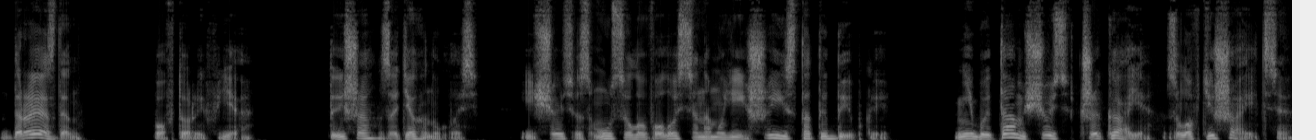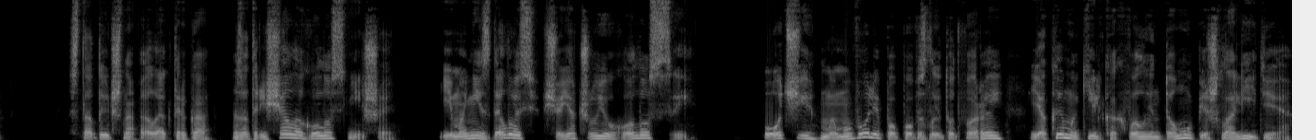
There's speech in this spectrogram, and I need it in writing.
Дрезден, повторив я. Тиша затягнулась, і щось змусило волосся на моїй шиї стати дибки, ніби там щось чекає, зловтішається. Статична електрика затріщала голосніше, і мені здалось, що я чую голоси. Очі мимоволі поповзли до дверей, якими кілька хвилин тому пішла Лідія.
